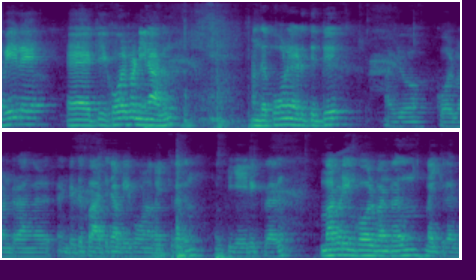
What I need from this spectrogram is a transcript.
வேலைக்கு கால் பண்ணினாலும் அந்த ஃபோனை எடுத்துட்டு ஐயோ கால் பண்ணுறாங்கன்ட்டு பார்த்துட்டு அப்படியே ஃபோனை வைக்கிறதும் இப்படியே இருக்கிறது மறுபடியும் கால் பண்ணுறதும் வைக்கிறது.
